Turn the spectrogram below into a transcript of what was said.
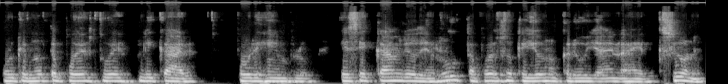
porque no te puedes tú explicar, por ejemplo, ese cambio de ruta, por eso que yo no creo ya en las elecciones,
